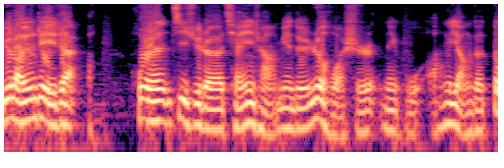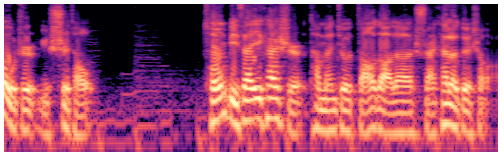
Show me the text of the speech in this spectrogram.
与老鹰这一战，湖人继续着前一场面对热火时那股昂扬的斗志与势头。从比赛一开始，他们就早早的甩开了对手。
